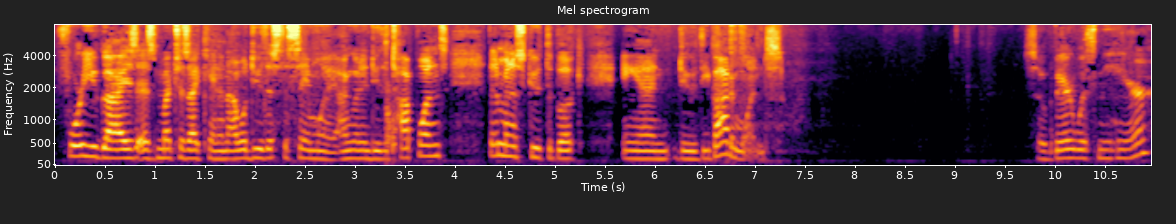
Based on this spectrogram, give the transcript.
for you guys as much as I can. And I will do this the same way. I'm going to do the top ones, then I'm going to scoot the book and do the bottom ones. So bear with me here.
